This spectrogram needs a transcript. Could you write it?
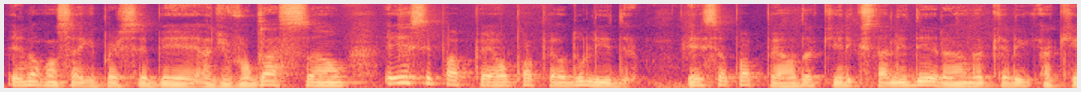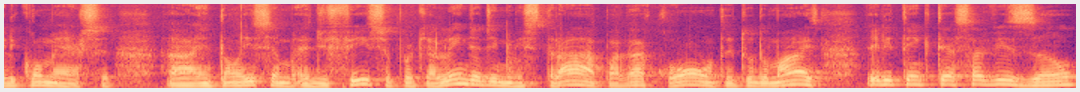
ele não consegue perceber a divulgação. Esse papel é o papel do líder. Esse é o papel daquele que está liderando aquele, aquele comércio. Ah, então isso é, é, difícil porque além de administrar, pagar conta e tudo mais, ele tem que ter essa visão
